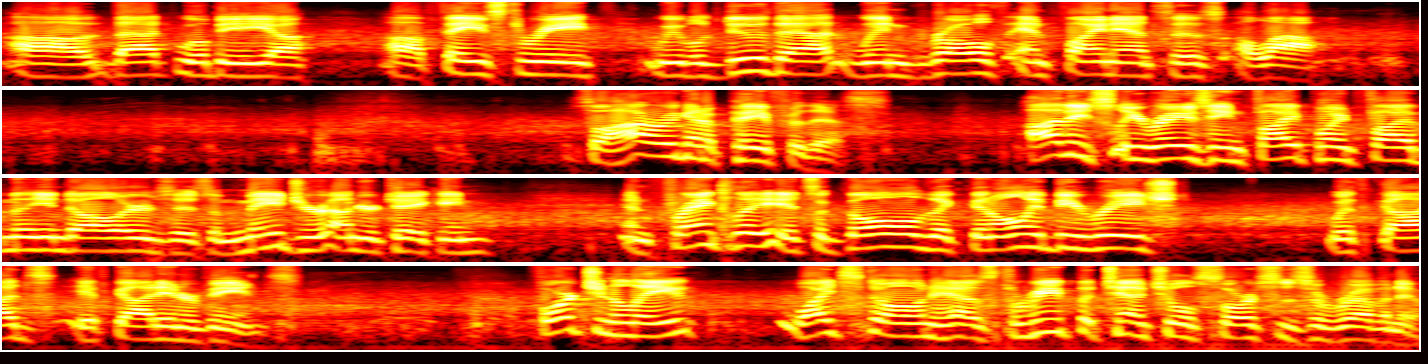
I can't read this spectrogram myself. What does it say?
Uh, that will be uh, uh, phase three. We will do that when growth and finances allow. So, how are we going to pay for this? Obviously, raising $5.5 million is a major undertaking, and frankly, it's a goal that can only be reached with God's if God intervenes. Fortunately, Whitestone has three potential sources of revenue.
